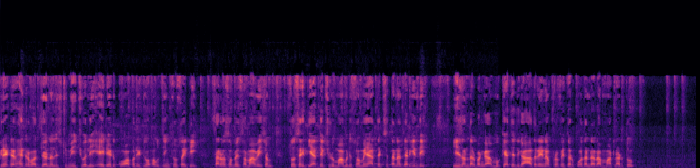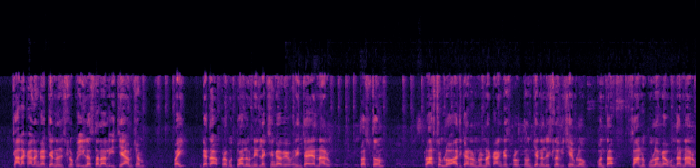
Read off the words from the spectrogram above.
greater Hyderabad journalist mutually aided cooperative housing society సర్వసభ్య సమావేశం సొసైటీ అధ్యక్షుడు మామిడి సోమయ్య అధ్యక్షతన జరిగింది. ఈ సందర్భంగా ముఖ్య అతిథిగా హాజరైన ప్రొఫెసర్ కోదండరాం మాట్లాడుతూ చాలా కాలంగా జర్నలిస్టులకు ఇళ్ళ స్థలాలు ఇచ్చే అంశంపై గత ప్రభుత్వాలు నిర్లక్ష్యంగా వ్యవహరించాయన్నారు. ప్రస్తుతం రాష్ట్రంలో అధికారంలో ఉన్న కాంగ్రెస్ ప్రభుత్వం జర్నలిస్టుల విషయంలో కొంత సానుకూలంగా ఉందన్నారు.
